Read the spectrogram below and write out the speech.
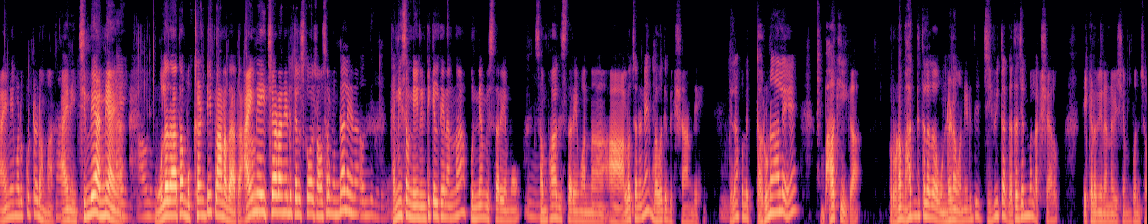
ఆయన ఏం అడుక్కుంటాడమ్మా? ఆయన. ఇచ్చిందే అన్ని ఆయన. మూలదాత ముక్కంటి ప్రాణదాత ఆయనే. ఇచ్చాడు అనేది తెలుసుకోవాల్సిన అవసరం ఉందా లేదా. కనీసం నేను ఇంటికి వెళ్తేనన్నా పుణ్యం ఇస్తారేమో సంపాదిస్తారేమో అన్న ఆ ఆలోచననే భగవతి భిక్షాందేహి ఇలా కొన్ని తరుణాలే బాకీగా రుణ బాధ్యతలుగా ఉండడం అనేది జీవిత గత జన్మ లక్ష్యాలు. ఇక్కడ మీరు అన్న విషయం కొంచెం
